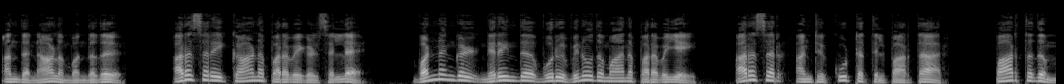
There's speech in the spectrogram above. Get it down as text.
அந்த நாளும் வந்தது. அரசரை காண பறவைகள் செல்ல வண்ணங்கள் நிறைந்த ஒரு வினோதமான பறவையை அரசர் அன்று கூட்டத்தில் பார்த்தார். பார்த்ததும்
